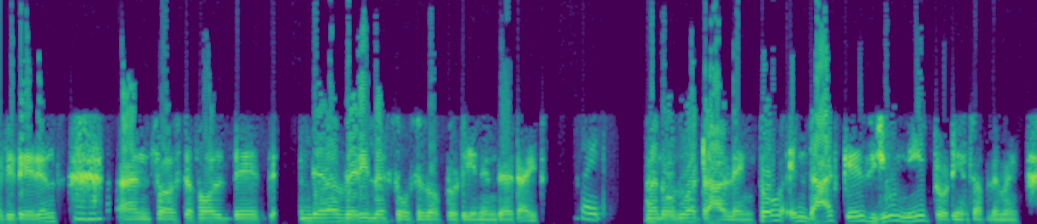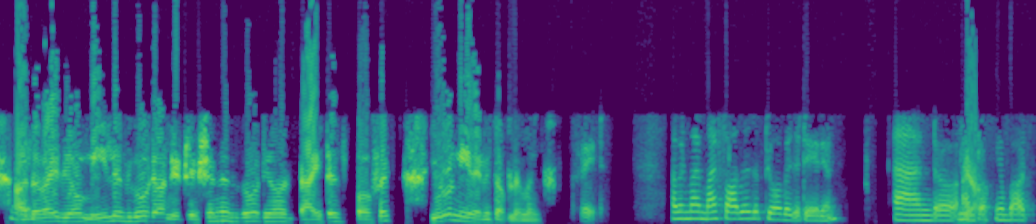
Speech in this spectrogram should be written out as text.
vegetarians Mhm. and first of all they there are very less sources of protein in their diet Right. and those who are traveling. So in that case, you need protein supplement. Right. Otherwise, your meal is good, your nutrition is good, your diet is perfect. You don't need any supplements. Great. I mean, my, my father is a pure vegetarian, and uh, I'm talking about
